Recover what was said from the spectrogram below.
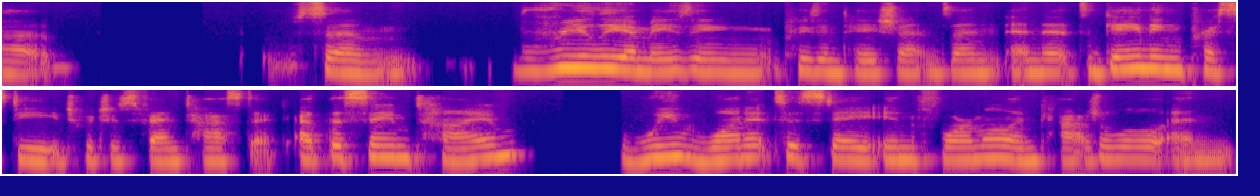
uh, some really amazing presentations and, and it's gaining prestige, which is fantastic. At the same time, we want it to stay informal and casual and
